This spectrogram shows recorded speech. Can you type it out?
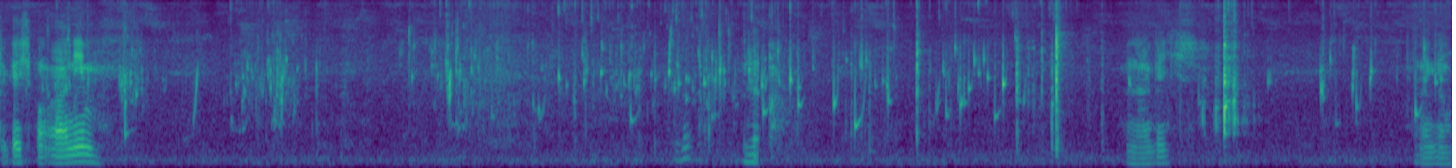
Ito guys, pang-anim. Wala. Wala guys. Talagang.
